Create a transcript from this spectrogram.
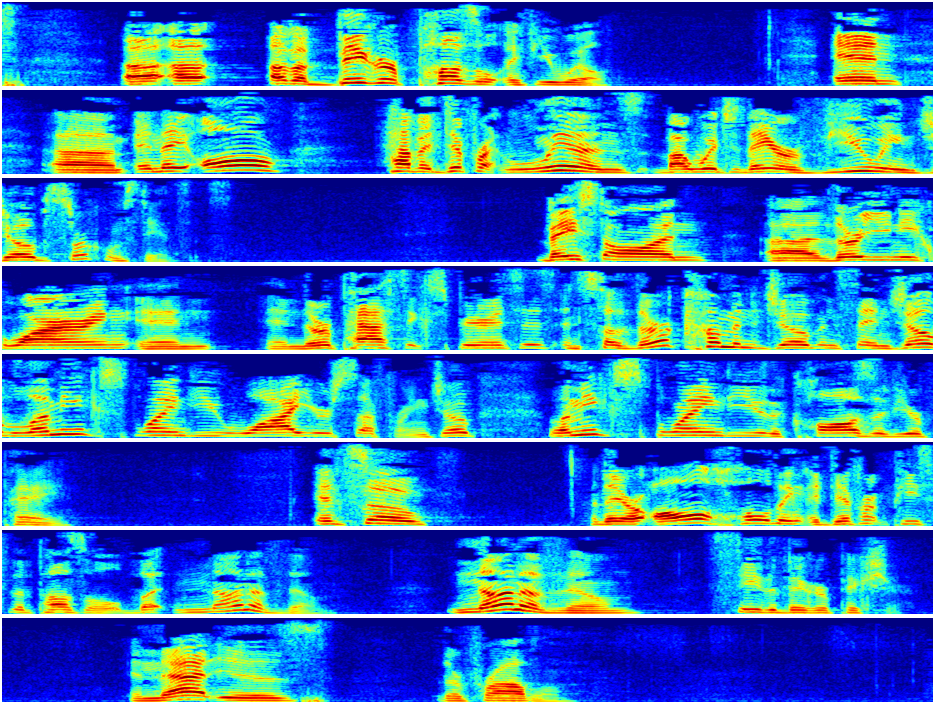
uh, uh, of a bigger puzzle, if you will. And, um, and they all have a different lens by which they are viewing Job's circumstances. Based on uh, their unique wiring and, and their past experiences. And so they're coming to Job and saying, Job, let me explain to you why you're suffering. Job, let me explain to you the cause of your pain. And so they are all holding a different piece of the puzzle, but none of them, none of them see the bigger picture. And that is their problem.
